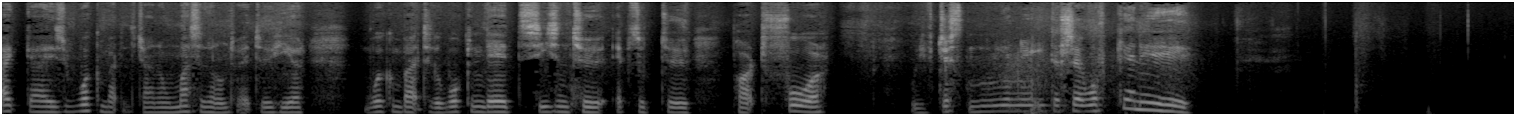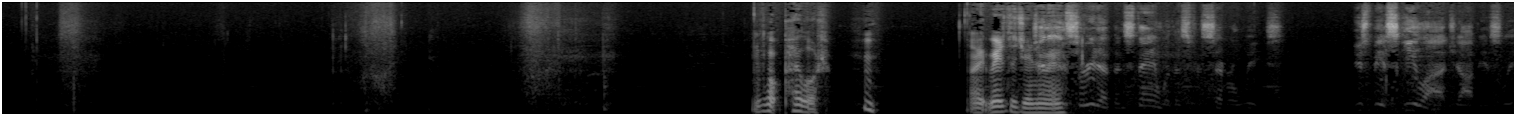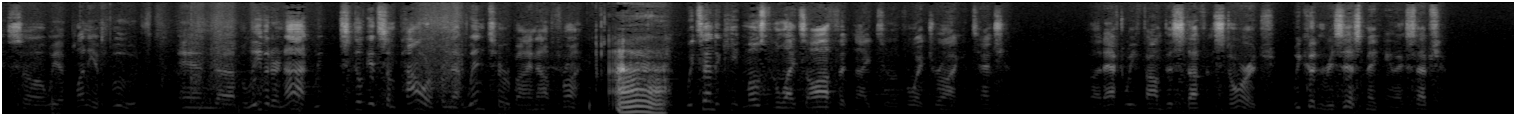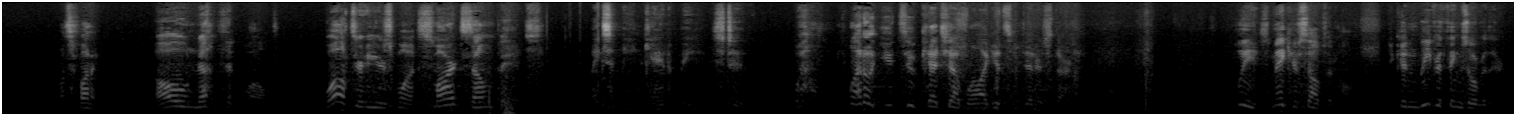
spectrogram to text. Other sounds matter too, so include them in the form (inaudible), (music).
Hi guys, welcome back to the channel, MasterDylan22 here. Welcome back to The Walking Dead Season 2, Episode 2, Part 4. We've just reunited ourselves with Kenny. We've got power. Hmm. Alright, where's the generator? Used to be a ski lodge, obviously, so we have plenty of food. And uh, believe it or not, we still get some power from that wind turbine out front. Ah, We tend to keep most of the lights off at night to avoid drawing attention. But after we found this stuff in storage, we couldn't resist making an exception. What's funny? Oh, nothing, Walt. Walter here's one smart some bitch. Makes a mean can of beans, too. Well, why don't you two catch up while I get some dinner started? Please, make yourselves at home. You can leave your things over there.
